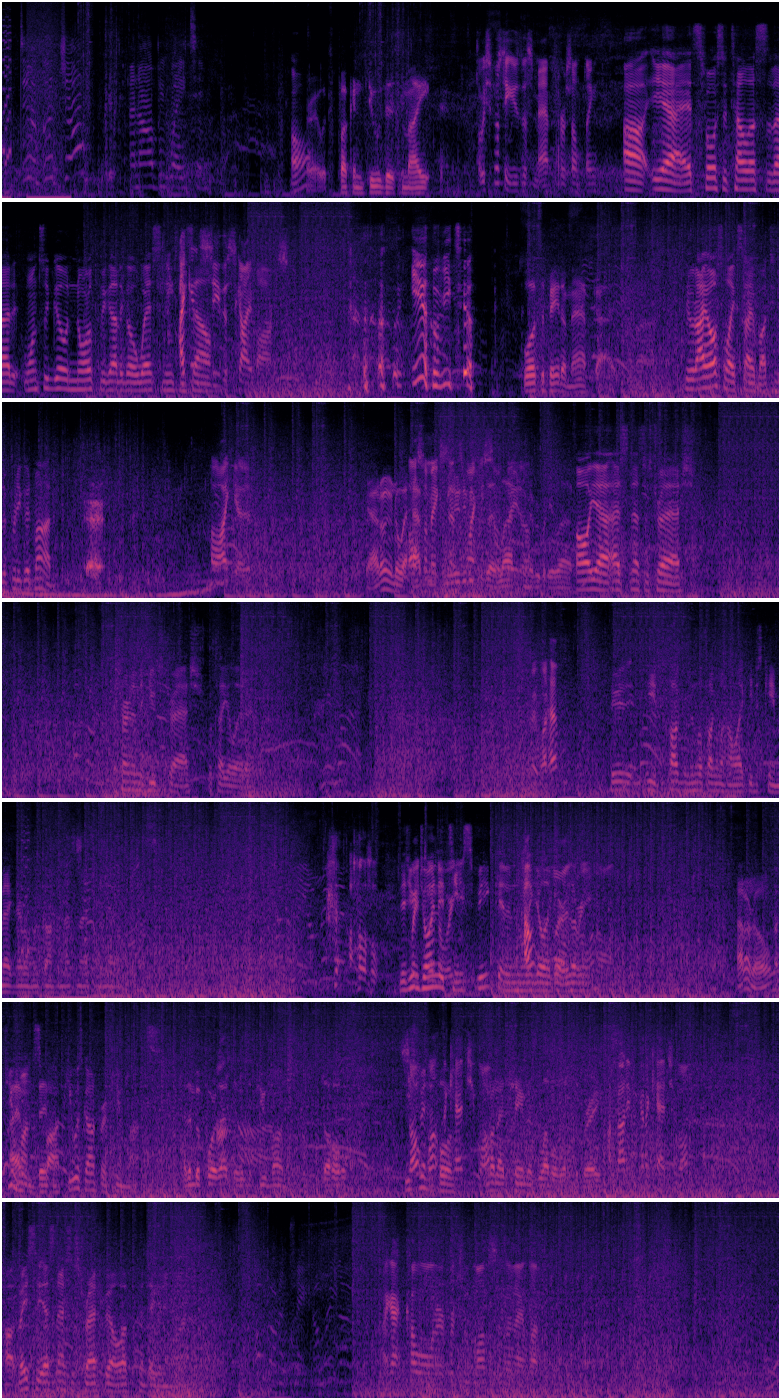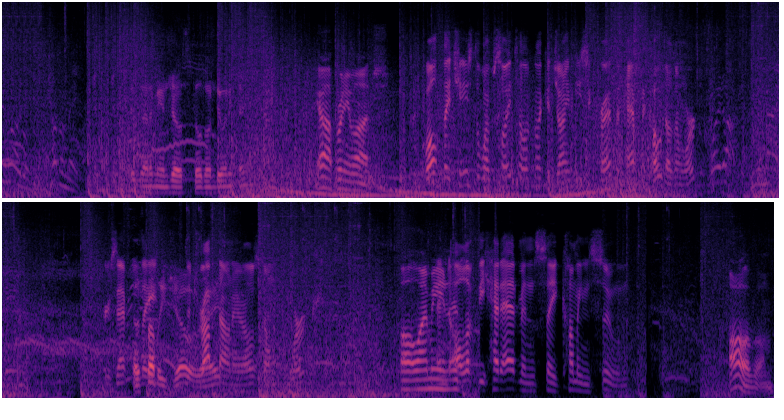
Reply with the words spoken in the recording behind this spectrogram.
Do a good job, and I'll be waiting. Oh. Alright, let's fucking do this, mate. Are we supposed to use this map for something? Uh, yeah, it's supposed to tell us that once we go north, we gotta go west and east I can south. see the skybox. Ew, me too. Well, it's a beta map, guys. Dude, I also like Skybox. It's a pretty good mod. Oh, I get it. Yeah, I don't even know what Also happened makes the sense why because he's I so left beta. everybody left. Oh yeah, SNS was trash. It turned into huge trash. We'll tell you later. Wait, what happened? He he talked Vanilla talking about how like he just came back and everyone was gone from SNS. And, oh. Did you wait, join the Twinkle, were you- TeamSpeak and How like you're like, where is long were you everyone? I don't know. A I few haven't months, been- Spock. He was gone for a few months. And then before that, there was a few months. So So, been well, to catch you I'm on that Seamus level. What's the break? I'm not even gonna catch you up. Uh, basically, SNES's trash bale left. Couldn't take it anymore. I got co-owner for two months and then I left. Is Enemy and Joe still don't do anything? Yeah, pretty much. Well, they changed the website to look like a giant piece of crap and half the code doesn't work. For example, That's they, probably Joe, the drop-down arrows don't work. Oh, I mean, and it- all of the head admins say coming soon. all of them.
